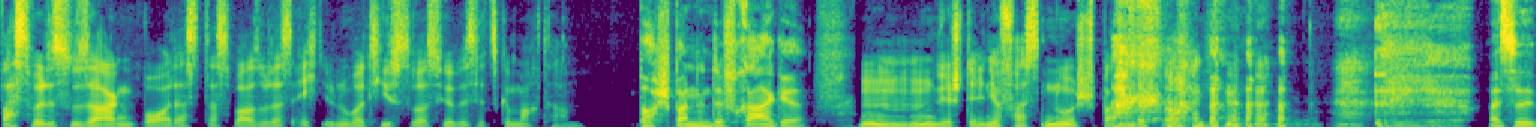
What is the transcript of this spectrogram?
was würdest du sagen, boah, das, das war so das echt Innovativste, was wir bis jetzt gemacht haben? Boah, spannende Frage. Mhm, wir stellen ja fast nur spannende Fragen. also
